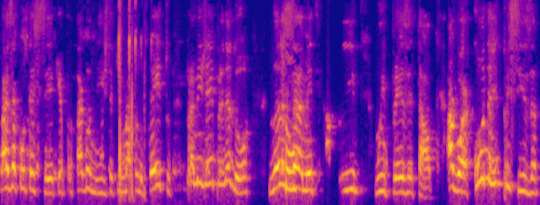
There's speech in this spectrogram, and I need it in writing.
faz acontecer, que é protagonista, que mata no peito, para mim já é empreendedor. Não necessariamente abrir uma empresa e tal. Agora, quando a gente precisa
